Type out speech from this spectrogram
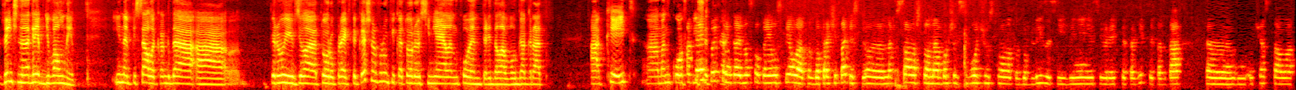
Женщина на гребне волны. И написала, когда а, впервые взяла Тору проекта Кэшер в руки, которую семья Эллен Коэн передала в Волгоград. А Кейт а, Манков А пишет... Кейт быстренько, насколько я успела как бы прочитать, успела- написала, что она больше всего чувствовала как бы близость и единение с еврейской традицией, когда э, участвовала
